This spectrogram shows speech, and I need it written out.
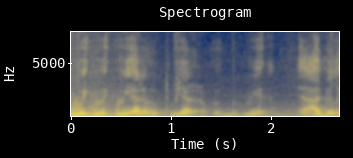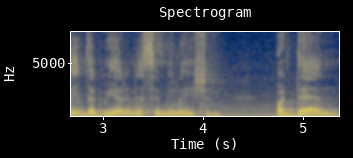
we, we, we are in, we are, we, I believe that we are in a simulation, but then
